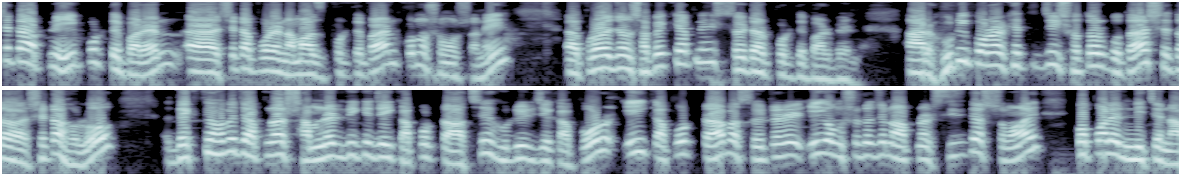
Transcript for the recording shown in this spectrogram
সেটা আপনি পড়তে পারেন সেটা পরে নামাজ পড়তে পারেন, কোনো সমস্যা নেই। প্রয়োজন সাপেক্ষে আপনি সোয়েটার পড়তে পারবেন। আর হুডি পরার ক্ষেত্রে যে সতর্কতা, সেটা সেটা হলো দেখতে হবে যে আপনার সামনের দিকে যেই কাপড়টা আছে, হুডির যে কাপড়, এই কাপড়টা বা সোয়েটারের এই অংশটা যেন আপনার সিজদার সময় কপালের নিচে না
